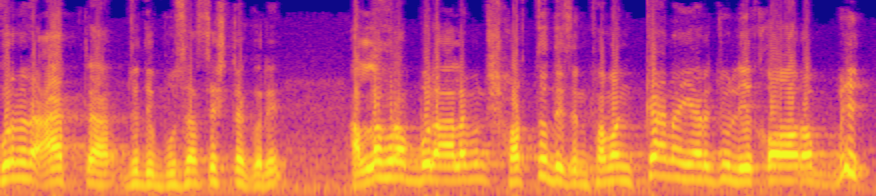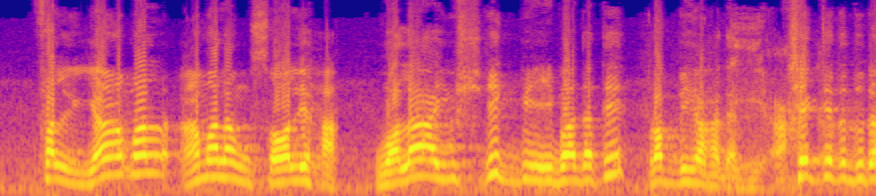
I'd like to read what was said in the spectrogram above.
কোরআনের আয়াতটা যদি বোঝার চেষ্টা করি আল্লাহ রাব্বুল আলামিন শর্ত দিয়েছেন ফামান কানা ইয়ারজু লিকা রাব্বি ফালইয়ামাল আমালান সলিহা ওয়ালা ইউশরিক বিইবাদাতি রাব্বিহি আহাদা শেখ যেটা দুটো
